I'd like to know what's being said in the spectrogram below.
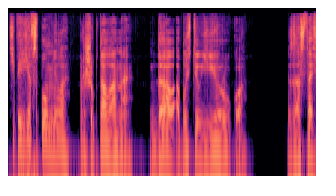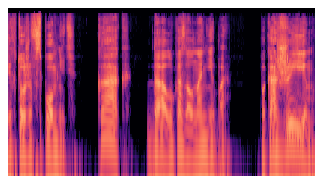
«Теперь я вспомнила», — прошептала она. Дал опустил ее руку. «Заставь их тоже вспомнить». «Как?» — Дал указал на небо. Покажи им!»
